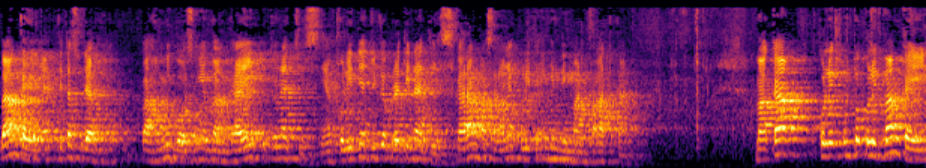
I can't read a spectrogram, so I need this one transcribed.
bangkai ya kita sudah pahami bahwasanya bangkai itu najis ya. Kulitnya juga berarti najis. Sekarang masalahnya kulitnya ingin dimanfaatkan. Maka kulit untuk kulit bangkai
